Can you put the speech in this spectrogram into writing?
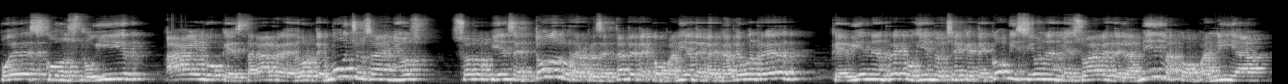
puedes construir algo que estará alrededor de muchos años. Solo piensa en todos los representantes de compañías de mercadeo en red que vienen recogiendo cheques de comisiones mensuales de la misma compañía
